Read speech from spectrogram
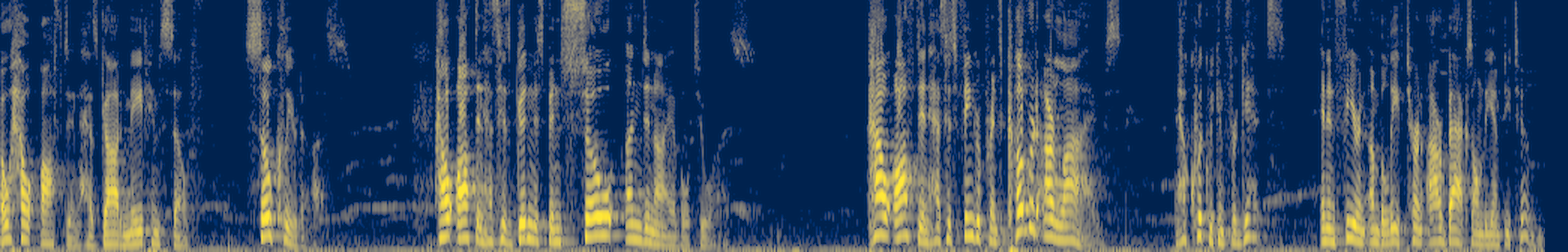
Oh, how often has God made himself so clear to us? How often has his goodness been so undeniable to us? How often has his fingerprints covered our lives and how quick we can forget and in fear and unbelief turn our backs on the empty tomb.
